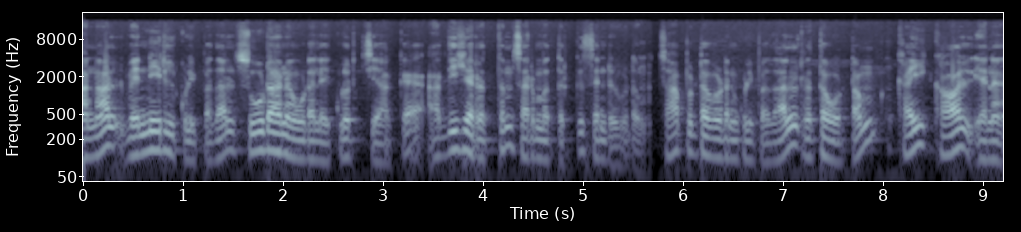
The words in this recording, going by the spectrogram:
ஆனால் வெந்நீரில் குளிப்பதால் சூடான உடலை குளிர்ச்சியாக்க அதிக இரத்தம் சருமத்திற்கு சென்றுவிடும். சாப்பிட்டவுடன் குளிப்பதால் இரத்த ஓட்டம் கை கால் என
